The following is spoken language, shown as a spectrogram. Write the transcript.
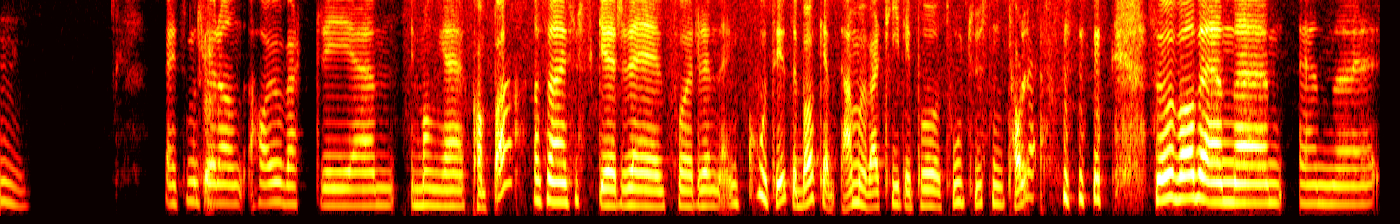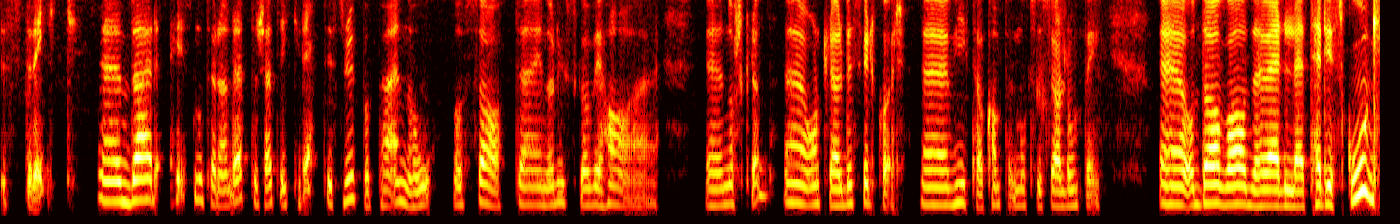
Mm. Heismontørene har jo vært i, i, mange kamper. Altså, jeg husker eh, for en, en, god tid tilbake, det må jo være tidlig på 2000-tallet, så var det en, en eh, streik eh, der heismontørene rett og slett gikk rett i strupa på NHO og sa at i Norge skal vi ha norsk lønn, og ordentlige arbeidsvilkår. Vi tar kampen mot sosial dumping. Og da var det vel Terje Skog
